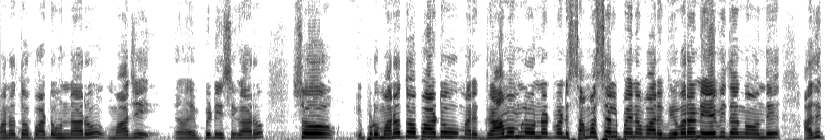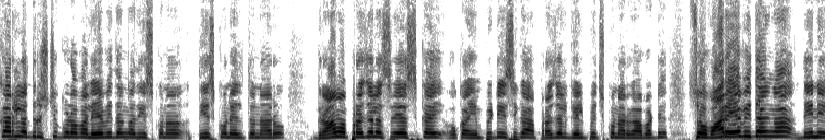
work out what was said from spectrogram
మనతో పాటు ఉన్నారు మాజీ ఎంపీటీసీ గారు. సో ఇప్పుడు మనతో పాటు మరి గ్రామంలో ఉన్నటువంటి సమస్యలపైన వారి వివరణ ఏ విధంగా ఉంది అధికారుల దృష్టికి కూడా వాళ్ళు ఏ విధంగా తీసుకున్న తీసుకొని వెళ్తున్నారు. గ్రామ ప్రజల శ్రేయస్కై ఒక ఎంపీటీసీగా ప్రజలు గెలిపించుకున్నారు కాబట్టి సో వారు ఏ విధంగా దీన్ని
